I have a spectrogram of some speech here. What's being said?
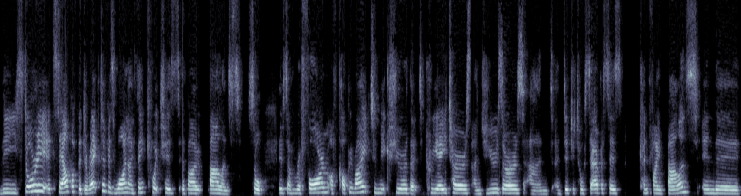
The story itself of the directive is one, I think, which is about balance. So it's a reform of copyright to make sure that creators and users and, and digital services can find balance in the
